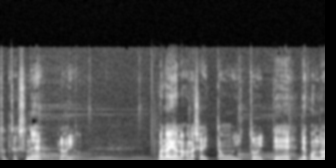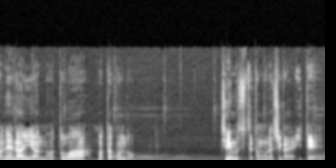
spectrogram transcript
たですね、ライアン。まあ、ライアンの話は一旦置いといて、で、今度はね、ライアンの後は、また今度、ジェームズって友達がいて、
